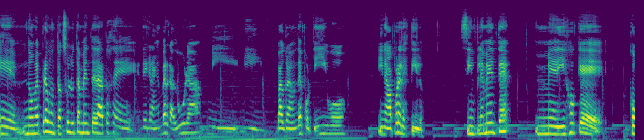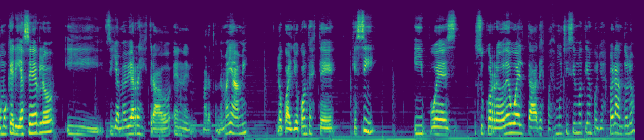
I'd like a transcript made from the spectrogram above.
Eh, no me preguntó absolutamente datos de, gran envergadura, ni, ni background deportivo, ni nada por el estilo. Simplemente me dijo que cómo quería hacerlo y si ya me había registrado en el maratón de Miami, lo cual yo contesté que sí. Y pues su correo de vuelta, después de muchísimo tiempo yo esperándolo,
